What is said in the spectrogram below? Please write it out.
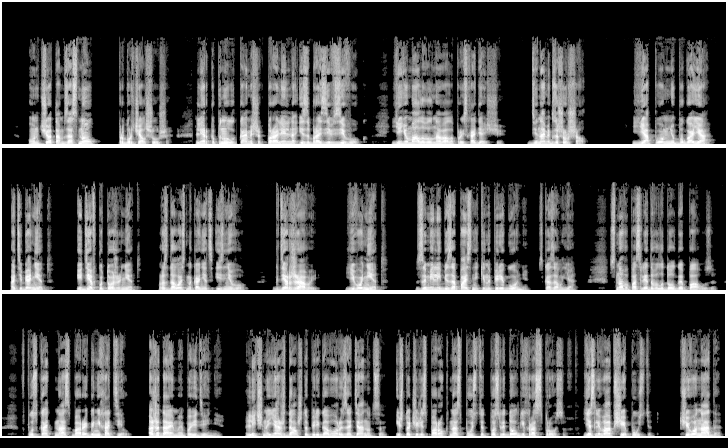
«Он чё там, заснул?» – пробурчал Шуша. Лерка пнула камешек, параллельно изобразив зевок. Ее мало волновало происходящее. Динамик зашуршал. «Я помню бугая, а тебя нет. И девку тоже нет», – раздалось, наконец, из него. «Где ржавый?» «Его нет». «Замели безопасники на перегоне», — сказал я. Снова последовала долгая пауза. Впускать нас барыга не хотел. Ожидаемое поведение. Лично я ждал, что переговоры затянутся и что через порог нас пустят после долгих расспросов. Если вообще пустят. Чего надо?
